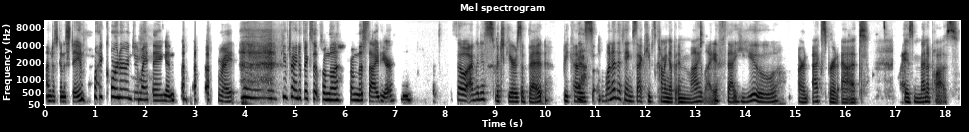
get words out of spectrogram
I'm just going to stay in my corner and do my thing and right. Keep trying to fix it from the from the side here. So I'm going to switch gears a bit because yeah. one of the things that keeps coming up in my life that you are an expert at is menopause.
